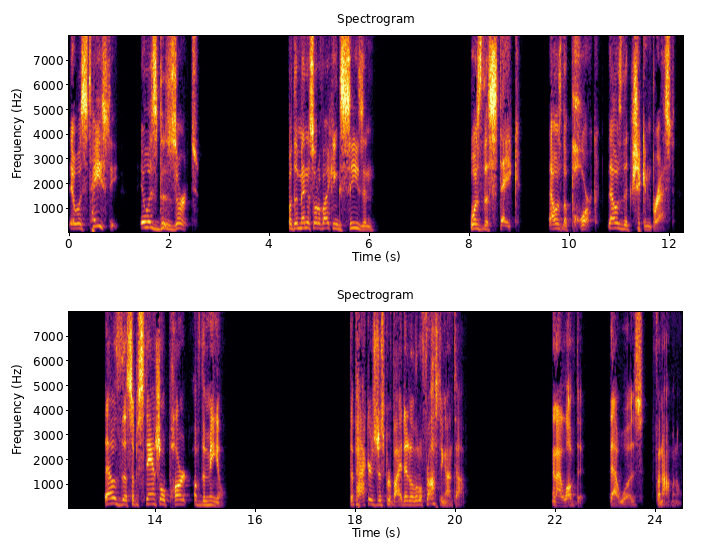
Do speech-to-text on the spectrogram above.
It was tasty. It was dessert. But the Minnesota Vikings season was the steak. That was the pork. That was the chicken breast. That was the substantial part of the meal. The Packers just provided a little frosting on top. And I loved it. That was phenomenal.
